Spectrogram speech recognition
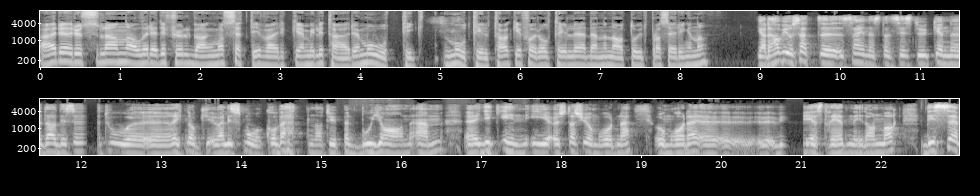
Er Russland allerede i full gang med å sette i verk militære mottiltak i forhold til denne Nato-utplasseringen nå? Ja, det har vi jo sett uh, senest den siste uken, uh, da disse to uh, riktignok veldig små korvettene av typen Bojan M gikk inn i Østersjøområdet uh, via stredene i Danmark. Disse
